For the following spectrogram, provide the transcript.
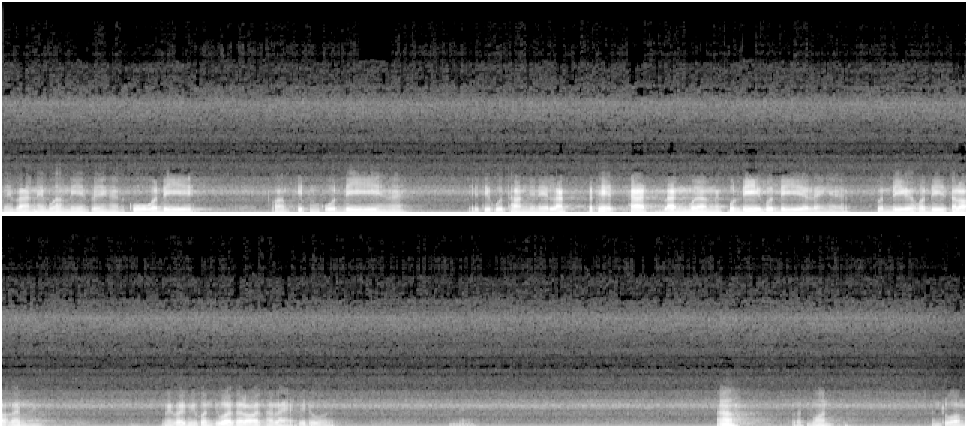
ในบ้านในเมืองนี้เป็นอย่างนั้นกูก็ดี ความคิดของกูดีนะ ที่กูทำอยู่นี่รักประเทศชาติบ้านเมืองกูดีกูดีอะไรเงี้ยคนดีกับคนดีทะเลาะกัน ไม่ค่อยมีคนชั่วทะเลาะกันเท่าไหร่ไปดูอ้าวสวดมนต์มันรวม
